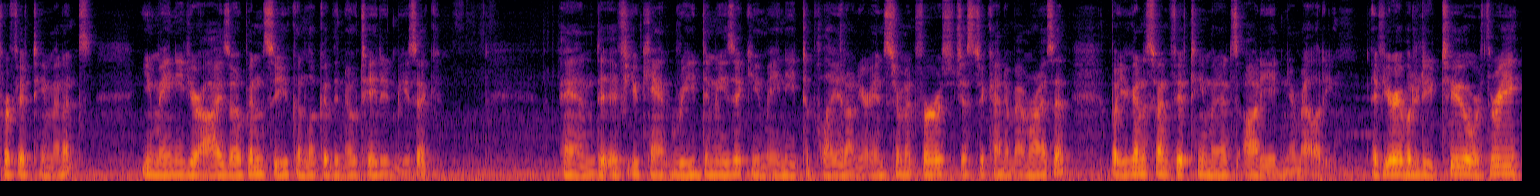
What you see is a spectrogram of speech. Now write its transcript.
for 15 minutes. You may need your eyes open so you can look at the notated music. And if you can't read the music, you may need to play it on your instrument first just to kind of memorize it. But you're going to spend 15 minutes audiating your melody. If you're able to do two or three,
